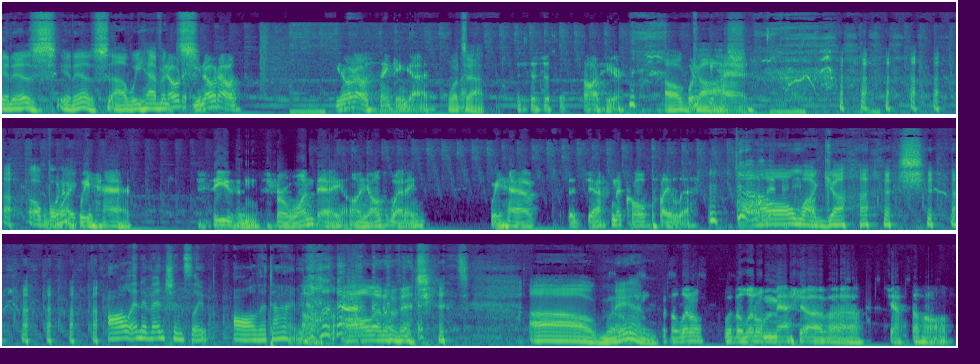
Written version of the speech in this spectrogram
It is it is. Uh, we haven't. know, what, you know what I was you know what I was thinking, guys? what's that? This is just a thought here. Oh What gosh. if we had Oh What boy. if we had seasons for one day on y'all's wedding? We have the Jeff Nicole playlist. Oh my gosh. all interventions loop all the time. All interventions. Oh man. with a little with a little mesh of uh, Jeff the Hall.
